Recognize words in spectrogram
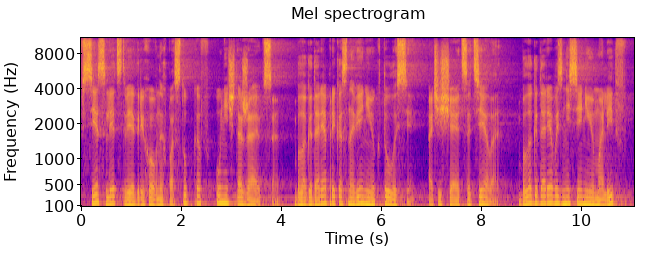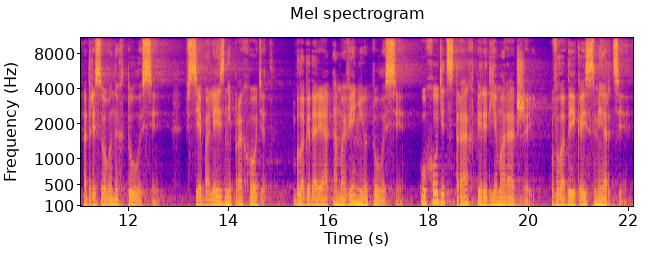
все следствия греховных поступков уничтожаются. Благодаря прикосновению к Туласи очищается тело. Благодаря вознесению молитв, адресованных Туласи, все болезни проходят. Благодаря омовению Туласи уходит страх перед Ямараджей, владыкой смерти –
